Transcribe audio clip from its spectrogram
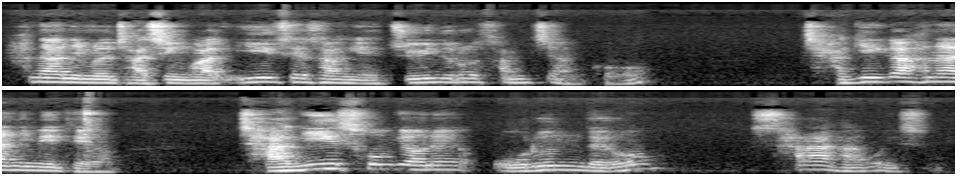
하나님을 자신과 이 세상의 주인으로 삼지 않고 자기가 하나님이 되어 자기 소견에 옳은 대로 살아가고 있습니다.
